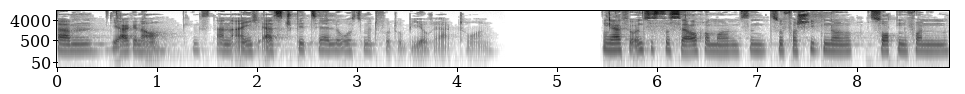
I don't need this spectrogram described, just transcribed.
ähm, ja genau, ging es dann eigentlich erst speziell los mit Photobioreaktoren. Ja, für uns ist das ja auch immer, es sind so verschiedene Sorten von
